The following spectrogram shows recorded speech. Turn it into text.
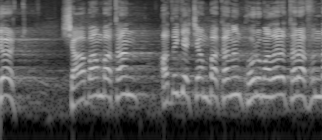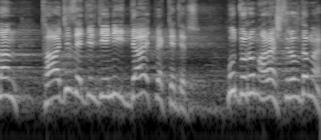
4. Şaban Vatan adı geçen bakanın korumaları tarafından taciz edildiğini iddia etmektedir. Bu durum araştırıldı mı?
